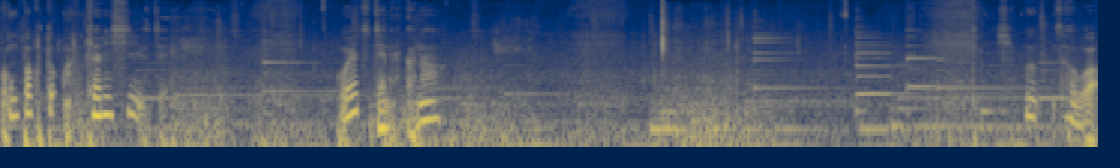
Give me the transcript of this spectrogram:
コンパクトキャリーシーズで、こういうやつ出ないかな。ブザワ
